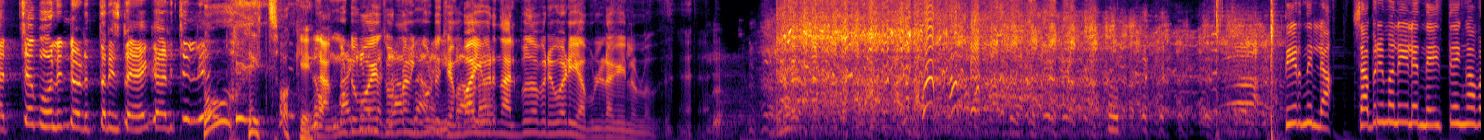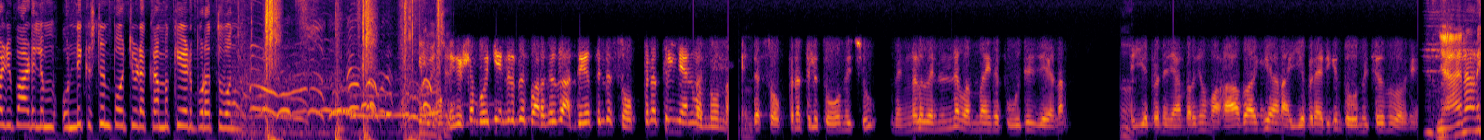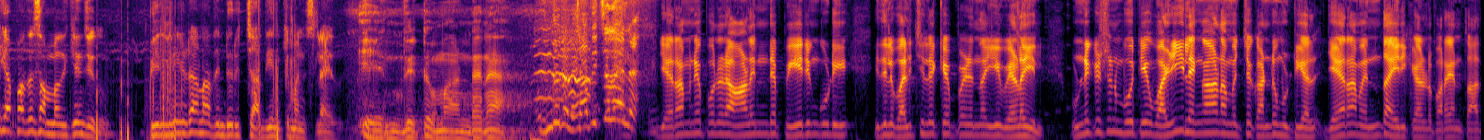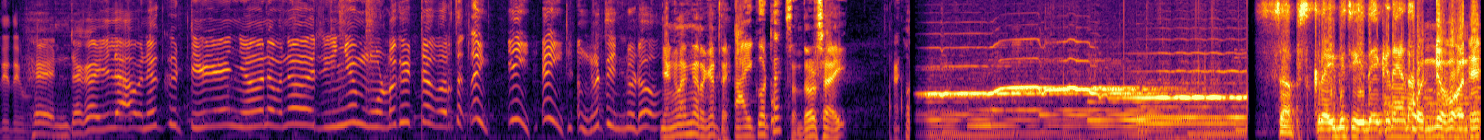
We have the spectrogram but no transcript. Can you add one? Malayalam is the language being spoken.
അച്ഛൻ പോലിന്റെ അടുത്തൊരു സ്നേഹം കാണിച്ചില്ല? ഓ ഇറ്റ്സ് ഓക്കെ അങ്ങോട്ട് പോയ സ്വർണം ഇങ്ങോട്ട് ചെമ്പായി വരുന്ന അത്ഭുത പരിപാടിയാ പുള്ളിയുടെ കയ്യിലുള്ളത്. തീർന്നില്ല. ശബരിമലയിലെ നെയ്ത്തേങ്ങ വഴിപാടിലും ഉണ്ണികൃഷ്ണൻ പോറ്റിയുടെ ക്രമക്കേട് പുറത്തു വന്നു ഉണ്ണികൃഷ്ണൻ പോറ്റി എന്റെ അടുത്ത് പറഞ്ഞത് അദ്ദേഹത്തിന്റെ സ്വപ്നത്തിൽ ഞാൻ വന്നു എന്നാ. എന്റെ സ്വപ്നത്തിൽ തോന്നിച്ചു. നിങ്ങൾ തന്നെ വന്ന് അതിനെ പൂജ ചെയ്യണം. അയ്യപ്പനെ ഞാൻ പറഞ്ഞു മഹാഭാഗ്യാണ് അയ്യപ്പനായിരിക്കും തോന്നിച്ചതെന്ന് പറഞ്ഞു. ഞാനാണെങ്കിൽ അപ്പൊ അത് സമ്മതിക്കുകയും ചെയ്തു. പിന്നീടാണ് അതിന്റെ ഒരു ചതി എനിക്ക് മനസ്സിലായത്. എന്തിട്ട് മണ്ടനാ? ജയറാമിനെ പോലെ ഒരാളിന്റെ പേരും കൂടി ഇതിൽ വലിച്ചിലേക്കപ്പെടുന്ന ഈ വേളയിൽ ഉണ്ണികൃഷ്ണൻ പോറ്റിയെ വഴിയിലെങ്ങാണം വെച്ച് കണ്ടുമുട്ടിയാൽ ജയറാം എന്തായിരിക്കും അയാളോട് പറയാൻ സാധ്യതയുള്ളൂ? എന്റെ കയ്യിൽ അവനെ കിട്ടിയേ ഞാൻ അവനെ അരിഞ്ഞു മുളകിട്ട് അങ്ങനെ തിന്നിടോ. ഞങ്ങൾ അങ്ങ് ഇറങ്ങട്ടെ. ആയിക്കോട്ടെ. സന്തോഷായി. സബ്സ്ക്രൈബ് ചെയ്തേക്കണേടാ. പൊന്നു മോനെ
